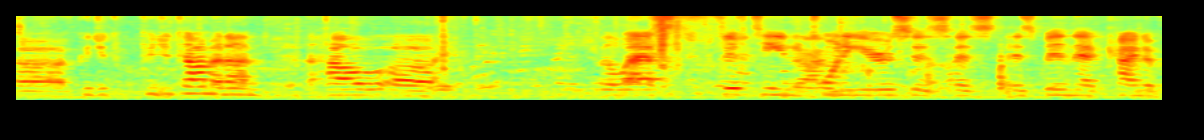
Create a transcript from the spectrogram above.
Uh, Could you, could you comment on how uh, the last 15 to 20 years has, has, has been that kind of,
